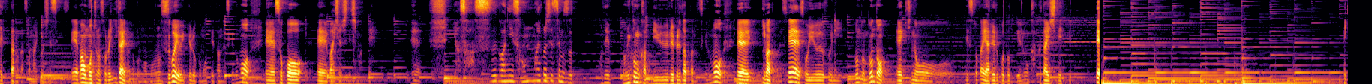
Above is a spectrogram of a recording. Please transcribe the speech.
えてたのがサマイクロシステムで、まあ、もちろんそれ以外のところもものすごい影響力を持ってたんですけども、えー、そこを、えー、買収してしまって、で、いや、さすがにサンマイクロシステムズまで飲み込むかっていうレベルだったんですけども、えー、今でもですね、そういうふうに、どんどんどんどん、えー、機能ですとかやれることっていうのを拡大していってる。で、はい。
